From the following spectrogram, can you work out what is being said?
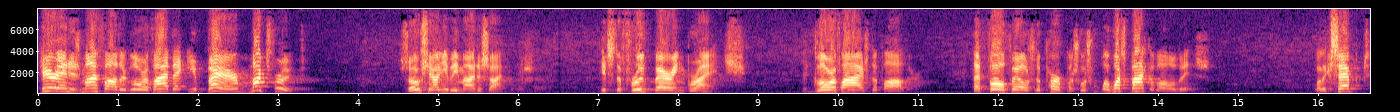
Herein is my Father glorified, that you bear much fruit so shall you be my disciples. It's the fruit bearing branch that glorifies the Father, that fulfills the purpose. What's back of all this? Well, except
